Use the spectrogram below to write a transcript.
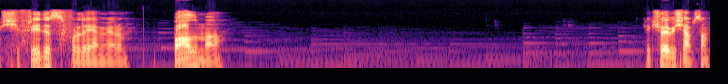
Şifreyi de sıfırlayamıyorum. Bal mı? Peki şöyle bir şey yapsam.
